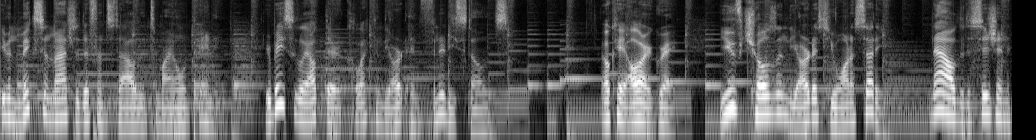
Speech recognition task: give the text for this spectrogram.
even mix and match the different styles into my own painting. You're basically out there collecting the art infinity stones. Okay, alright, great. You've chosen the artist you want to study. Now, the decision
